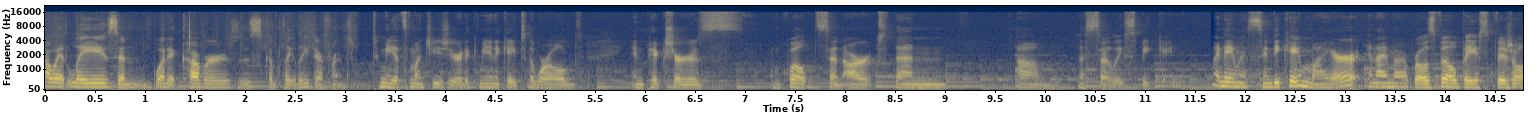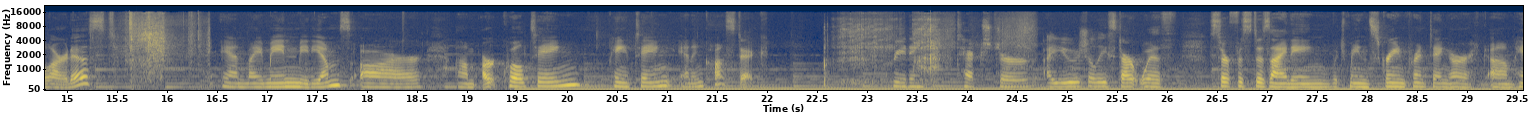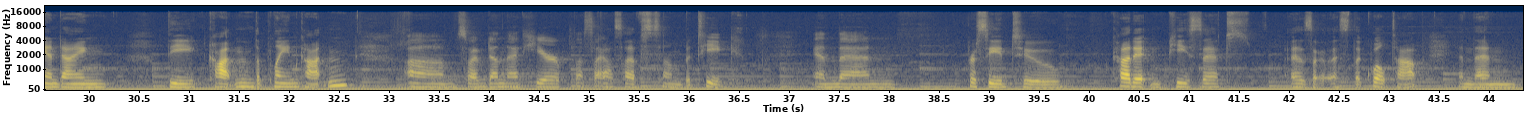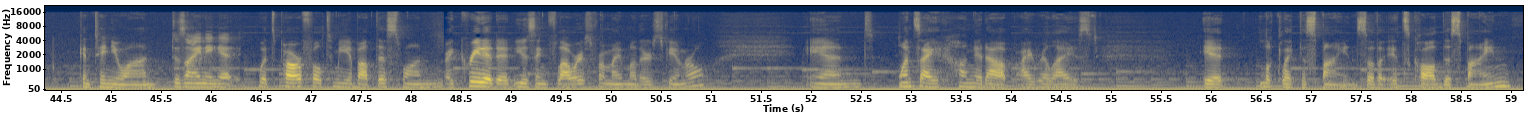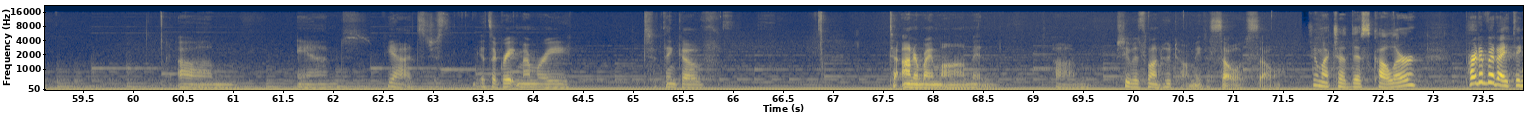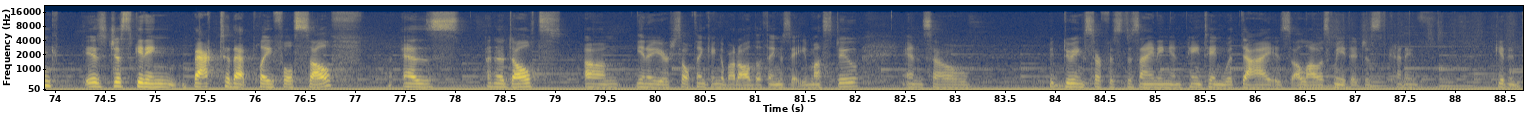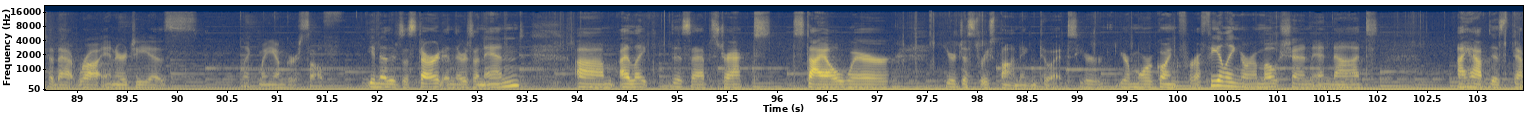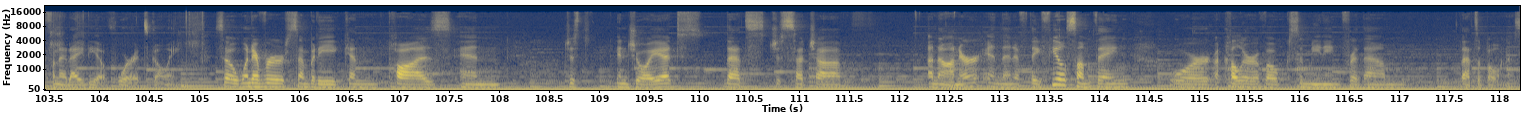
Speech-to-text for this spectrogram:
how it lays and what it covers is completely different. To me, it's much easier to communicate to the world in pictures and quilts and art than um, necessarily speaking. My name is Cyndi Kaye Meier, and I'm a Roseville-based visual artist. And my main mediums are um, art quilting, painting, and encaustic. Creating texture, I usually start with surface designing, which means screen printing or um, hand dyeing the cotton, the plain cotton. Um, so I've done that here, plus I also have some batik. And then proceed to cut it and piece it as, a, as the quilt top, and then continue on designing it. What's powerful to me about this one, I created it using flowers from my mother's funeral. And once I hung it up, I realized it looked like the spine. So it's called the spine. Um, and yeah, it's just, it's a great memory to think of, to honor my mom. And um, she was the one who taught me to sew, so. Too much of this color. Part of it, I think, is just getting back to that playful self as an adult. Um, you know, you're still thinking about all the things that you must do. And so doing surface designing and painting with dyes allows me to just kind of get into that raw energy as like my younger self. You know, there's a start and there's an end. Um, I like this abstract style where you're just responding to it. You're, you're more going for a feeling or emotion and not, I have this definite idea of where it's going. So whenever somebody can pause and just enjoy it, that's just such a an honor. And then if they feel something or a color evokes a meaning for them, that's a bonus.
